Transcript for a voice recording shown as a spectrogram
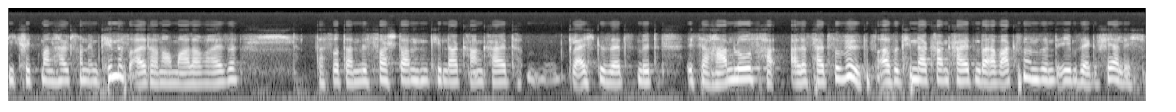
die kriegt man halt schon im Kindesalter normalerweise. Das wird dann missverstanden, Kinderkrankheit gleichgesetzt mit, ist ja harmlos, alles halb so wild. Also Kinderkrankheiten bei Erwachsenen sind eben sehr gefährlich.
